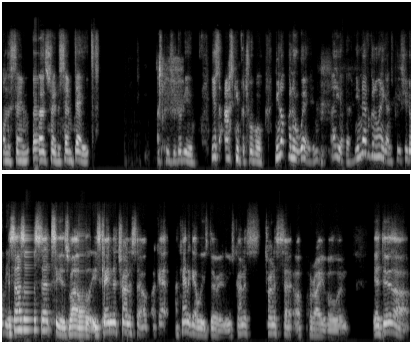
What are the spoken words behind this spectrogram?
on the same, uh, sorry, the same date as PCW? You're just asking for trouble. You're not going to win, are you? You're never going to win against PCW. It's as I said to you as well. He's kind of trying to set up. I get. I kind of get what he's doing. He was kind of trying to set up a rival, and yeah, do that,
